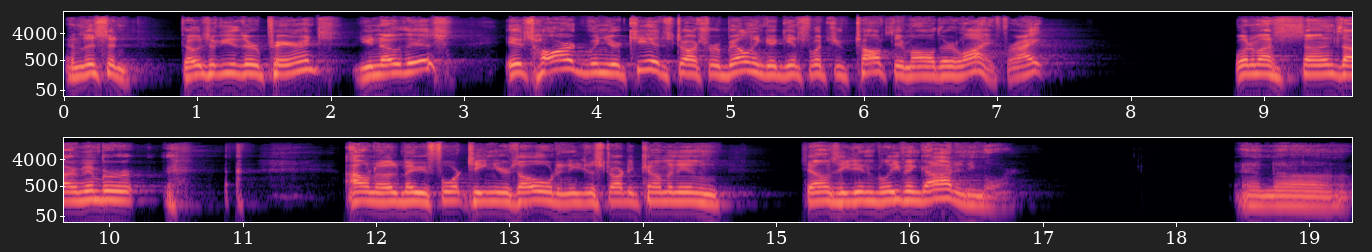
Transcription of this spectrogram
And listen, those of you that are parents, you know this. It's hard when your kid starts rebelling against what you've taught them all their life, right? One of my sons, I remember I don't know, maybe 14 years old, and he just started coming in and telling us he didn't believe in God anymore. And uh,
